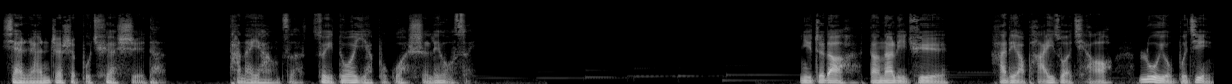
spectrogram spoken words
显然这是不确实的，他那样子最多也不过十六岁。你知道到那里去，还得要爬一座桥，路又不近。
